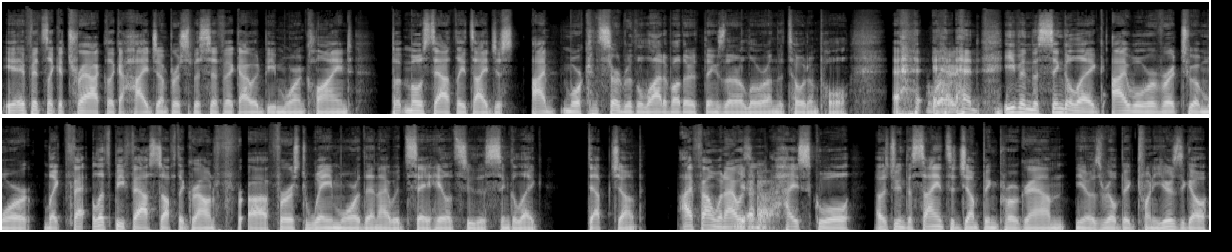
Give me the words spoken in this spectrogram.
If it's like a track, like a high jumper specific, I would be more inclined. But most athletes, I just I'm more concerned with a lot of other things that are lower on the totem pole. Right. and even the single leg, I will revert to a more like fa- let's be fast off the ground f- uh, first, way more than I would say, hey, let's do this single leg depth jump. I found when I was in high school, I was doing the science of jumping program. You know, it was real big 20 years ago.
